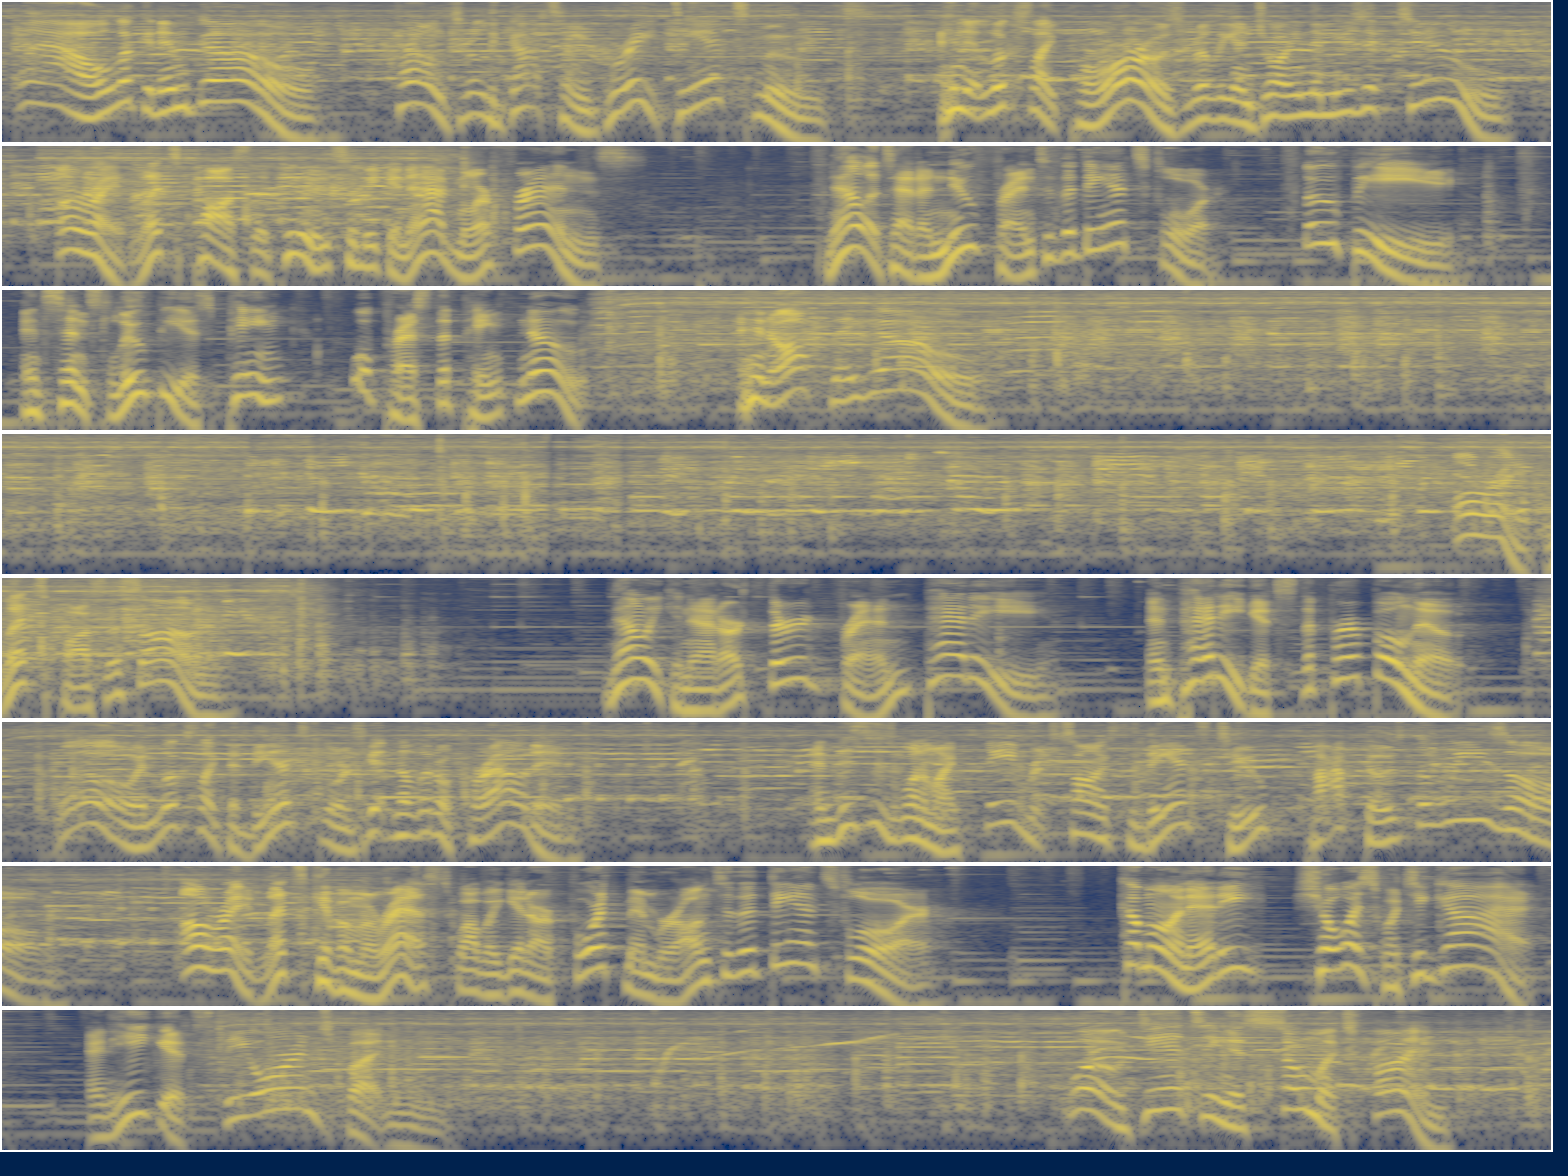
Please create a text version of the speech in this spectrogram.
Wow, look at him go. Crong's really got some great dance moves. And it looks like Pororo's really enjoying the music too. All right, let's pause the tune so we can add more friends. Now let's add a new friend to the dance floor, Loopy. And since Loopy is pink, we'll press the pink note. And off they go. All right, let's pause the song. Now we can add our third friend, Petty. And Petty gets the purple note. Whoa, it looks like the dance floor is getting a little crowded. And this is one of my favorite songs to dance to, Pop Goes the Weasel. All right, let's give him a rest while we get our fourth member onto the dance floor. Come on, Eddy, show us what you got. And he gets the orange button. Whoa, dancing is so much fun.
